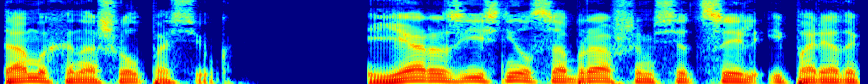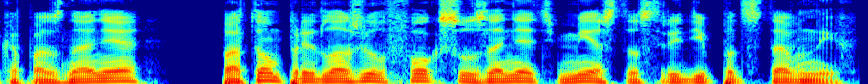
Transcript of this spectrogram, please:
там их и нашел Пасюк. Я разъяснил собравшимся цель и порядок опознания, потом предложил Фоксу занять место среди подставных.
